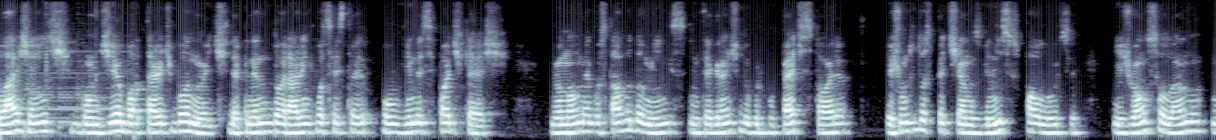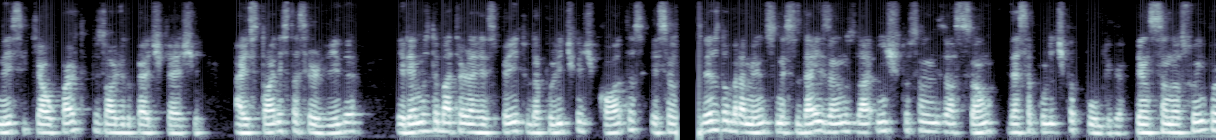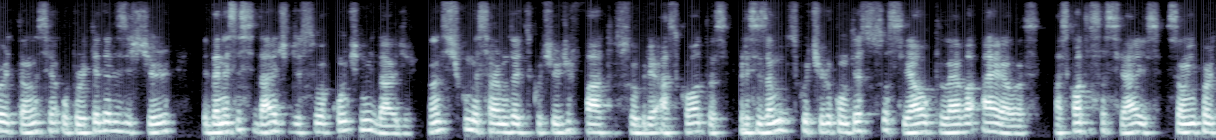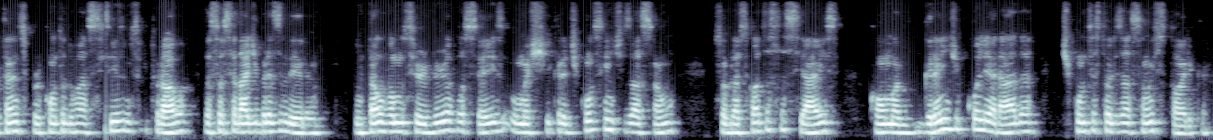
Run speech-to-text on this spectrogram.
Olá, gente. Bom dia, boa tarde, boa noite, dependendo do horário em que você está ouvindo esse podcast. Meu nome é Gustavo Domingues, integrante do grupo PET História, e junto dos petianos Vinícius Paulucci e João Solano, nesse que é o quarto episódio do PetCast A História Está Servida, iremos debater a respeito da política de cotas e seus desdobramentos nesses 10 anos da institucionalização dessa política pública, pensando a sua importância, o porquê dela existir e da necessidade de sua continuidade. Antes de começarmos a discutir de fato sobre as cotas, precisamos discutir o contexto social que leva a elas. As cotas sociais são importantes por conta do racismo estrutural da sociedade brasileira. Então, vamos servir a vocês uma xícara de conscientização sobre as cotas sociais com uma grande colherada de contextualização histórica.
